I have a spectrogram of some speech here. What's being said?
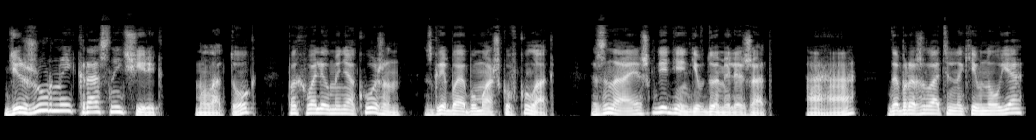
дежурный красный чирик. Молоток, — похвалил меня Кожан, сгребая бумажку в кулак. «Знаешь, где деньги в доме лежат?» «Ага», — доброжелательно кивнул я,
